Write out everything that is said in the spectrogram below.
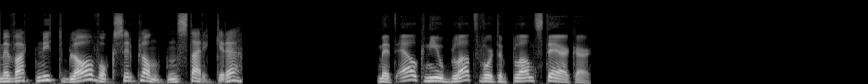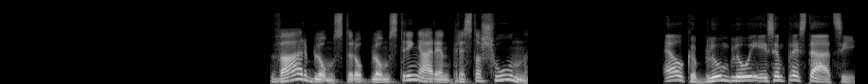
Med hvert nytt blad vokser planten sterkere. Met elk nieuw blad wordt de plant sterker. Hver blomsteroppblomstring er en prestasjon. Elke bloembloei is een prestatie.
